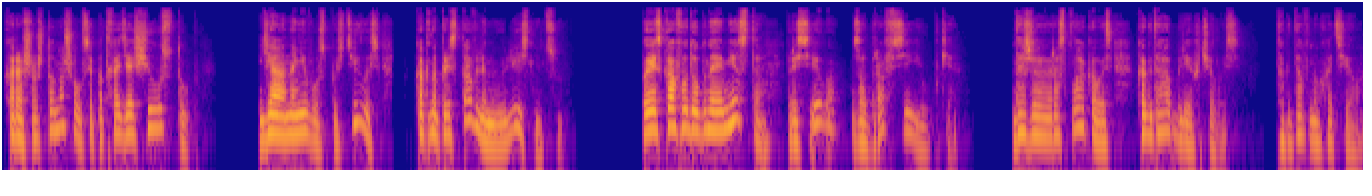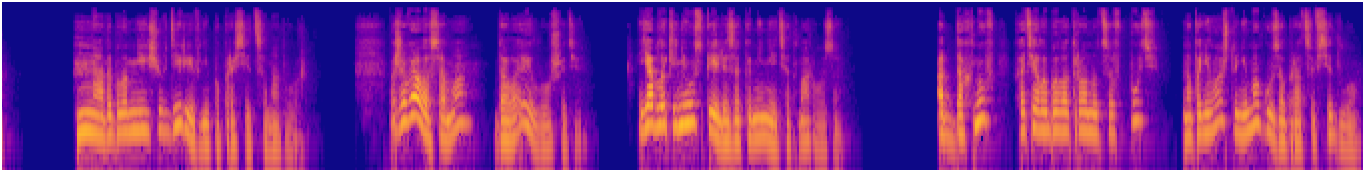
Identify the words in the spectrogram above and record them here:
Хорошо, что нашелся подходящий уступ. Я на него спустилась, как на приставленную лестницу. Поискав удобное место, присела, задрав все юбки. Даже расплакалась, когда облегчилась. Так давно хотела. Надо было мне еще в деревне попроситься на двор. Пожевала сама, дала и лошади. Яблоки не успели закаменеть от мороза. Отдохнув, хотела было тронуться в путь, но поняла, что не могу забраться в седло.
